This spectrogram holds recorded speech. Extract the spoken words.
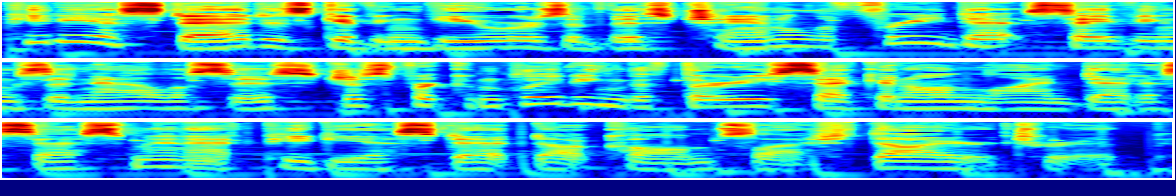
PDS Debt is giving viewers of this channel a free debt savings analysis just for completing the 30-second online debt assessment at pdsdebt.com slash diretrip.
